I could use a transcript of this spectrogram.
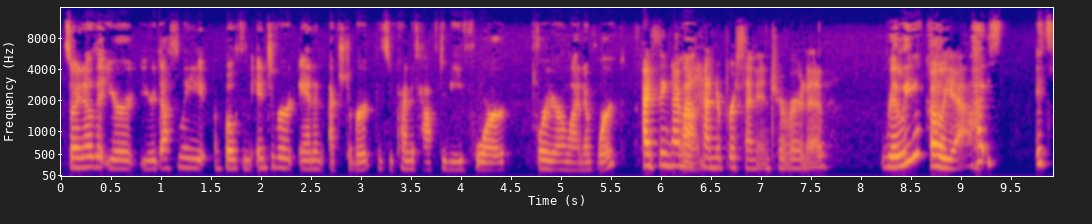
So I know that you're you're definitely both an introvert and an extrovert because you kind of have to be for for your line of work. I think I'm a um, hundred percent introverted. Really? Oh yeah, I, it's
